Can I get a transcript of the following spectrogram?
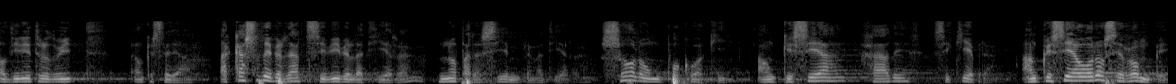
El diré traduït en castellà. ¿Acaso de verdad se vive en la tierra? No para siempre en la tierra. Solo un poco aquí. Aunque sea jade, se quiebra. Aunque sea oro, se rompe.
